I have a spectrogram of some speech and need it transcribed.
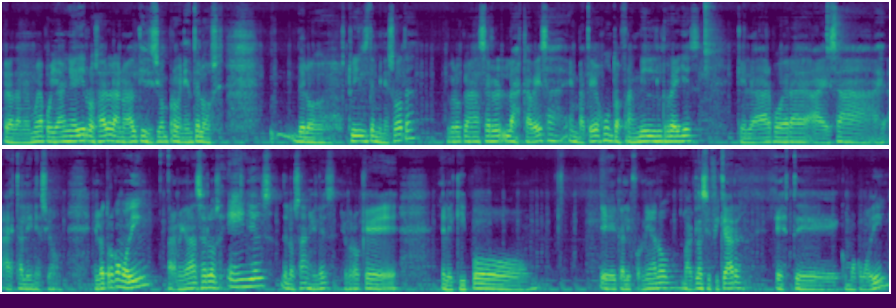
pero también muy apoyado en Eddie Rosario, la nueva adquisición proveniente de los, de los Twins de Minnesota. Yo creo que van a ser las cabezas en bateo junto a Frank Mil Reyes que le va a dar poder a, esa, a esta alineación. El otro comodín para mí van a ser los Angels de Los Ángeles. Yo creo que el equipo eh, californiano va a clasificar este, como comodín.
